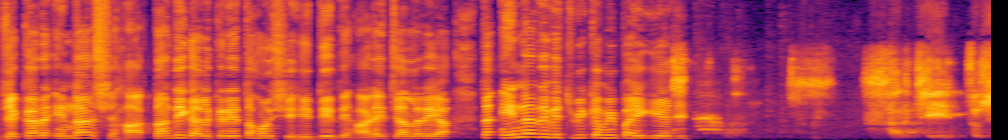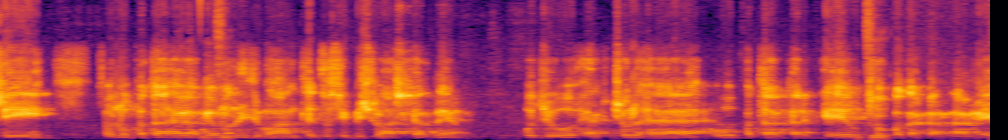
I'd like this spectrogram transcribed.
ਜੇਕਰ ਇਹਨਾਂ ਸ਼ਹਾਦਤਾਂ ਦੀ ਗੱਲ ਕਰੀਏ ਤਾਂ ਹੁਣ ਸ਼ਹੀਦੀ ਦਿਹਾੜੇ ਚੱਲ ਰਹੇ ਆ। ਤਾਂ ਇਹਨਾਂ ਦੇ ਵਿੱਚ ਵੀ ਕਮੀ ਪਾਈ ਗਈ ਹੈ ਜੀ। ਹਰ ਚੀਜ਼ ਤੁਸੀਂ ਤੁਹਾਨੂੰ ਪਤਾ ਹੈਗਾ ਕਿ ਉਹਨਾਂ ਦੀ ਜ਼ੁਬਾਨ ਤੇ ਤੁਸੀਂ ਵਿਸ਼ਵਾਸ ਕਰਦੇ ਹੋ। ਉਹ ਜੋ ਐਕਚੁਅਲ ਹੈ ਉਹ ਪਤਾ ਕਰਕੇ ਉੱਥੋਂ। ਪਤਾ ਕਰ ਲਾਂਗੇ।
